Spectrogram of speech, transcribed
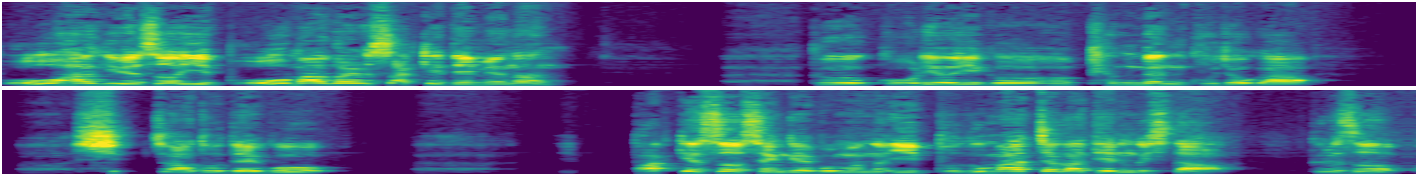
보호하기 위해서 이 보호막을 쌓게 되면은 어, 그 고려의 그 어, 평면 구조가 어, 십자도 되고 어, 이 밖에서 생각해 보면은 이 버그마자가 되는 것이다. 그래서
